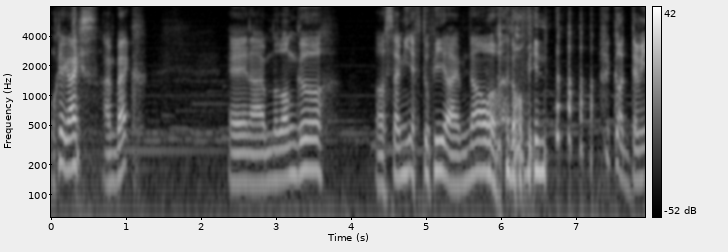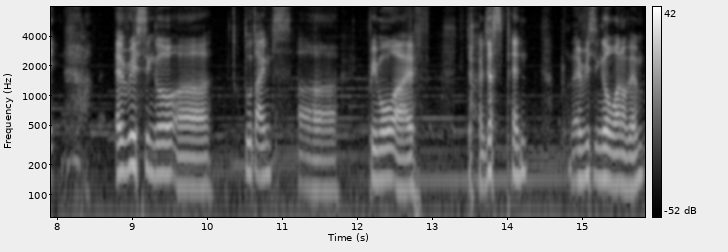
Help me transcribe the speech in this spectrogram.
Okay guys, I'm back. And I'm no longer a semi F2P, I'm now a dolphin. God damn it. Every single uh two times uh Primo I have I just spent every single one of them.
